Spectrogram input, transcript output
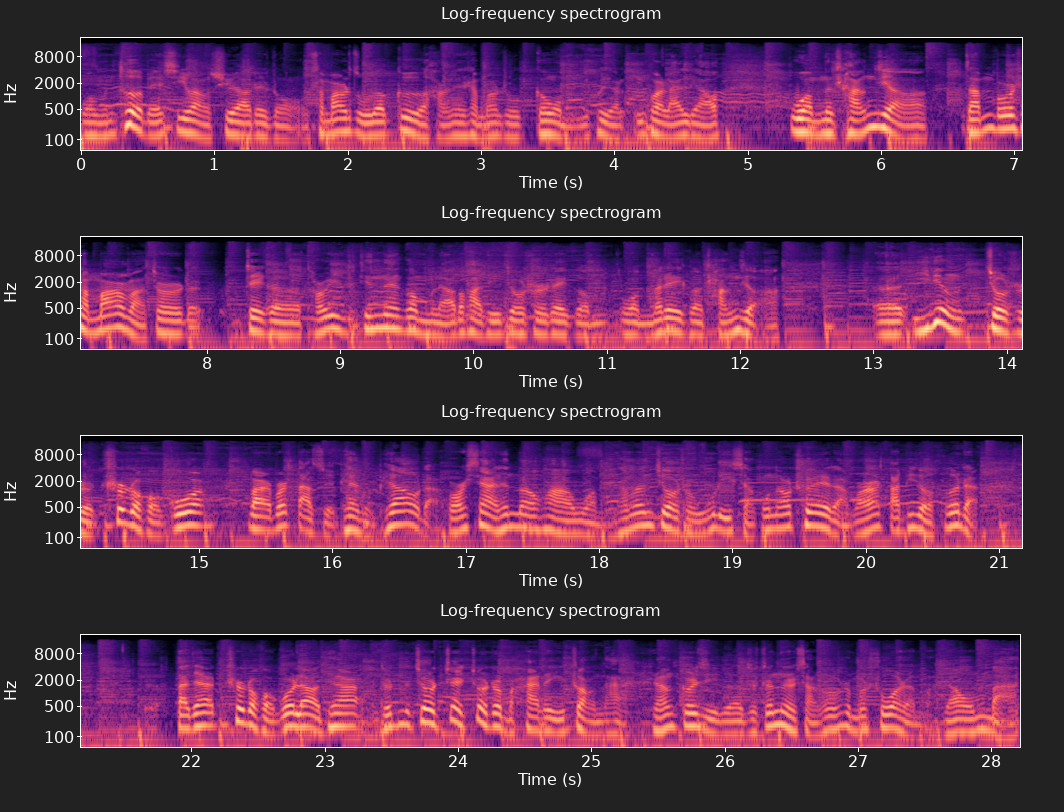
我们特别希望需要这种上班族的各个行业上班族跟我们一块一块来聊我们的场景。咱们不是上班嘛，就是这个头一直天天跟我们聊的话题就是这个我们的这个场景啊，呃，一定就是吃着火锅，外边大水片子飘着，或者夏天的话，我们他们就是屋里小空调吹着，玩大啤酒喝着。大家吃着火锅聊聊天儿，就就是这就是这么嗨的一状态。然后哥几个就真的是想说什么说什么。然后我们把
